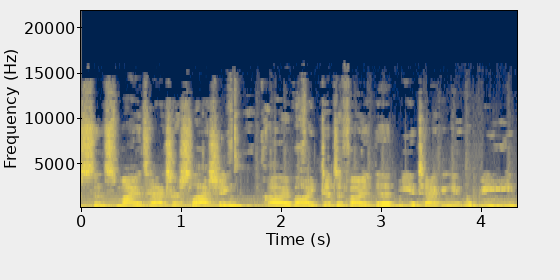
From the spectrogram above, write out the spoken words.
Since my attacks are slashing, I've identified that me attacking it would be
